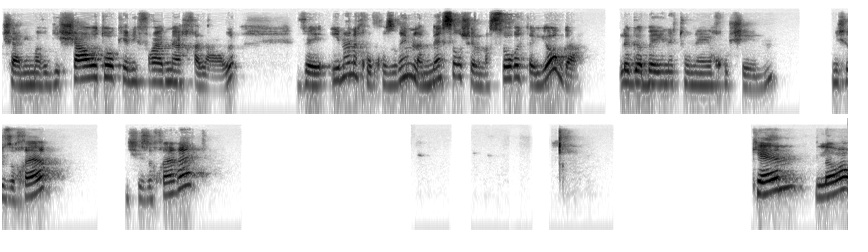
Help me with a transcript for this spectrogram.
שאני מרגישה אותו כנפרד מהחלל, ואם אנחנו חוזרים למסר של מסורת היוגה לגבי נתוני החושים, מישהו זוכר? מישהי זוכרת? כן? לא?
